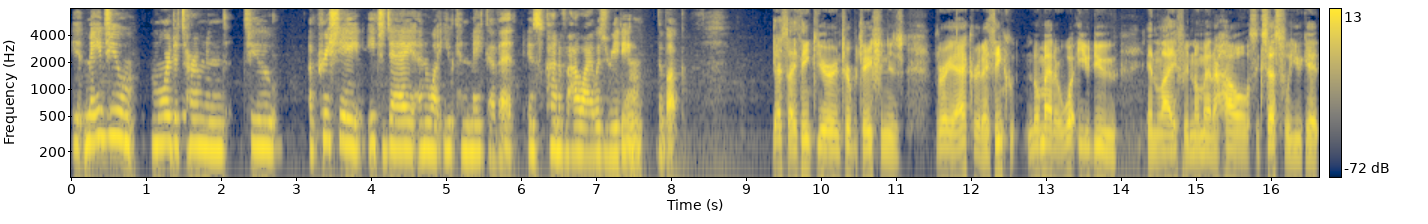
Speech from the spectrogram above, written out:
it made you more determined to appreciate each day and what you can make of it, is kind of how I was reading the book. Yes, I think your interpretation is very accurate. I think no matter what you do in life and no matter how successful you get,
